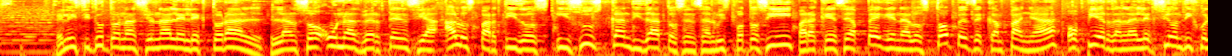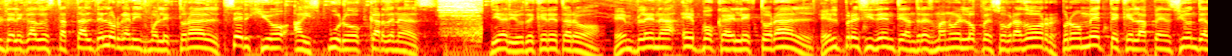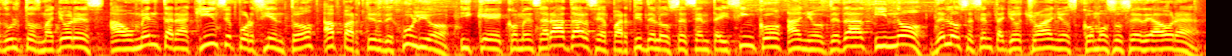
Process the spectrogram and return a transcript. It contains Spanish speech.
El Instituto Nacional Electoral lanzó una advertencia a los partidos y sus candidatos en San Luis Potosí para que se apeguen a los topes de campaña o pierdan la elección, dijo el delegado estatal del organismo electoral, Sergio Aispuro Cárdenas. Diario de Querétaro. En plena época electoral, el presidente Andrés Manuel López Obrador promete que la pensión de adultos mayores aumentará 15% a partir de julio y que comenzará a darse a partir de los 65 años de edad y no de los 68 años como sucede ahora.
